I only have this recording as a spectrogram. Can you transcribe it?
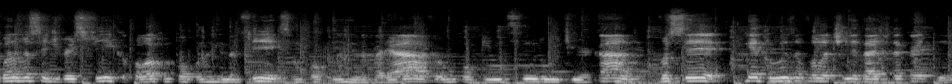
quando você diversifica, coloca um pouco na renda fixa, um pouco na renda variável, um pouco no fundo multimercado, você reduz a volatilidade da carteira.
